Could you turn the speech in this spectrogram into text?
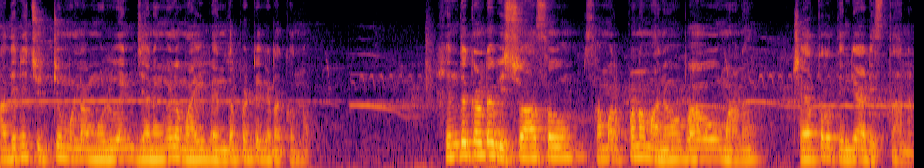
അതിന് ചുറ്റുമുള്ള മുഴുവൻ ജനങ്ങളുമായി ബന്ധപ്പെട്ട് കിടക്കുന്നു. ഹിന്ദുക്കളുടെ വിശ്വാസവും സമർപ്പണ മനോഭാവവുമാണ് ക്ഷേത്രത്തിന്റെ അടിസ്ഥാനം.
